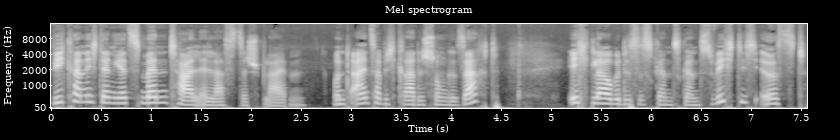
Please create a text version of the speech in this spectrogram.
Wie kann ich denn jetzt mental elastisch bleiben? Und eins habe ich gerade schon gesagt. Ich glaube, dass es ganz, ganz wichtig ist,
